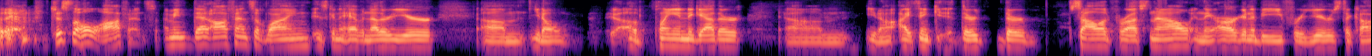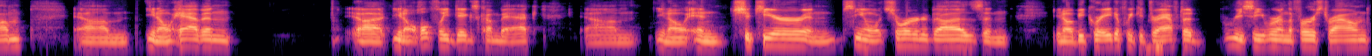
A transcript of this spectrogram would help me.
just the whole offense. I mean, that offensive line is going to have another year, um, you know, of playing together. Um, you know, I think they're they're solid for us now, and they are going to be for years to come. Um, you know, having uh, you know, hopefully Diggs come back. Um, you know, and Shakir and seeing what Shorter does, and you know, it'd be great if we could draft a receiver in the first round.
